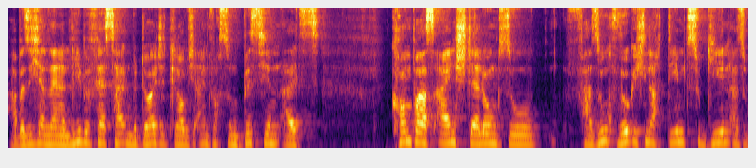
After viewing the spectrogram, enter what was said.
aber sich an deiner Liebe festhalten bedeutet, glaube ich, einfach so ein bisschen als Kompasseinstellung, so versuch wirklich nach dem zu gehen. Also,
